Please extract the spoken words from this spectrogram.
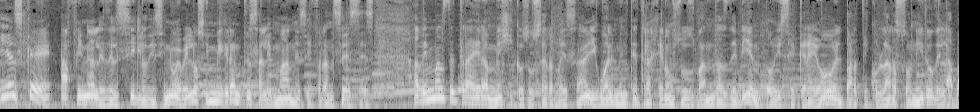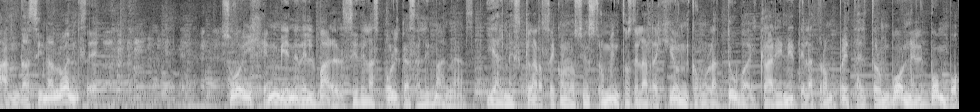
y es que a finales del siglo XIX los inmigrantes alemanes y franceses, además de traer a México su cerveza, igualmente trajeron sus bandas de viento y se creó el particular sonido de la banda sinaloense. Su origen viene del vals y de las polcas alemanas, y al mezclarse con los instrumentos de la región como la tuba, el clarinete, la trompeta, el trombón, el bombo,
